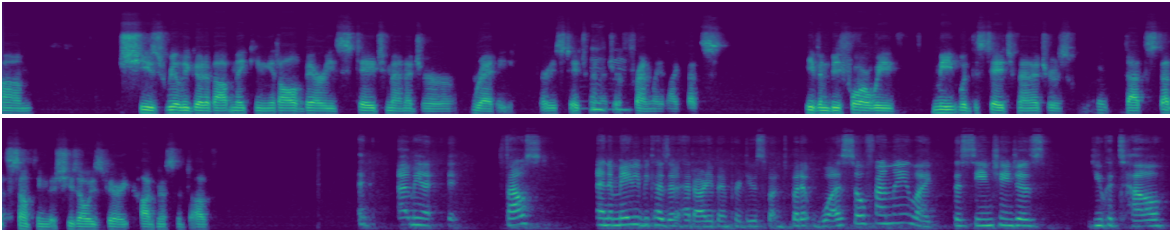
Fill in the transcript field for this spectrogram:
Um, she's really good about making it all very stage manager ready, very stage manager mm-hmm. friendly. Like that's even before we meet with the stage managers that's that's something that she's always very cognizant of i mean it, faust and it may be because it had already been produced but, but it was so friendly like the scene changes you could tell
